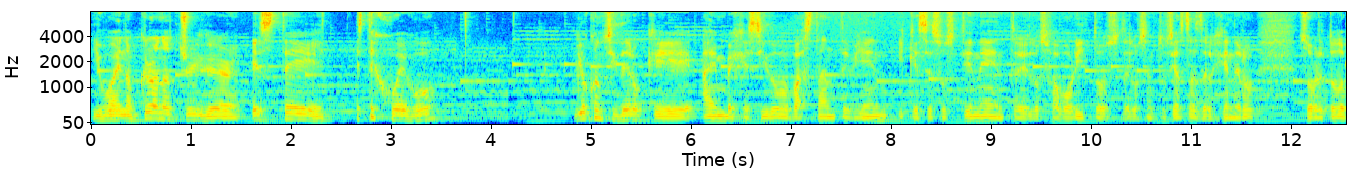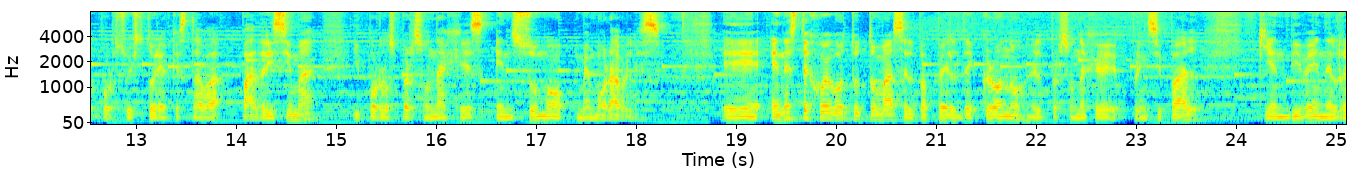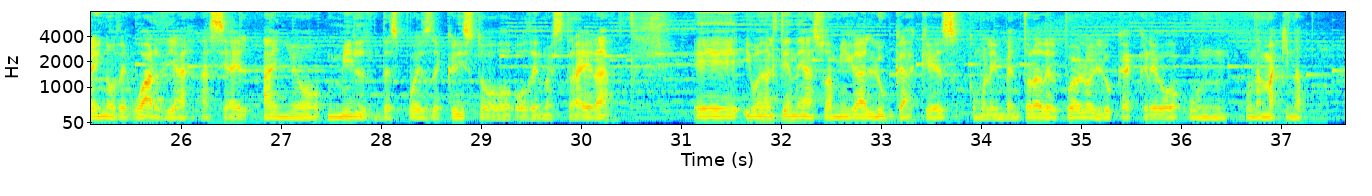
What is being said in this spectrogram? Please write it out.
Y bueno, Chrono Trigger, este, este juego yo considero que ha envejecido bastante bien y que se sostiene entre los favoritos de los entusiastas del género, sobre todo por su historia que estaba padrísima y por los personajes en sumo memorables. Eh, en este juego tú tomas el papel de Crono, el personaje principal, quien vive en el reino de Guardia hacia el año 1000 después de Cristo o de nuestra era eh, y bueno, él tiene a su amiga Luca, que es como la inventora del pueblo, y Luca creó una máquina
